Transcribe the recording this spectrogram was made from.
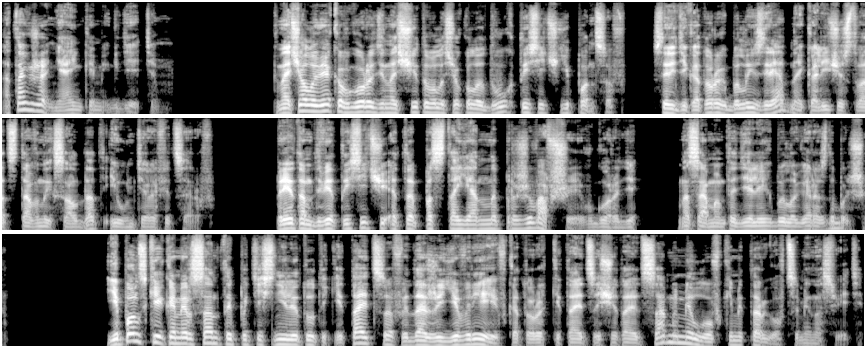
а также няньками к детям. К началу века в городе насчитывалось около двух тысяч японцев, среди которых было изрядное количество отставных солдат и унтер-офицеров. При этом две тысячи — это постоянно проживавшие в городе. На самом-то деле их было гораздо больше. Японские коммерсанты потеснили тут и китайцев, и даже евреев, которых китайцы считают самыми ловкими торговцами на свете.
